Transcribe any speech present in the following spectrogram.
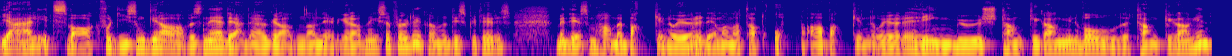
Jeg er litt svak for de som graves ned. Det er jo graden av nedgravning, selvfølgelig, kan jo diskuteres. Men det som har med bakken å gjøre, det man har tatt opp av bakken å gjøre, ringmurstankegangen, voldetankegangen.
